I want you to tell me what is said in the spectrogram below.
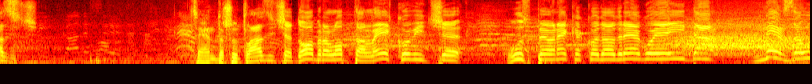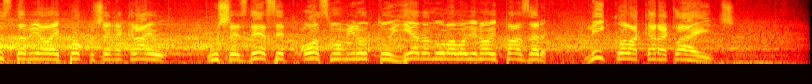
Lazić. Centar šut Lazića, dobra lopta Leković, e, uspeo nekako da odreaguje i da ne zaustavi ovaj pokušaj na kraju u 68. minutu, 1-0 vodi Novi Pazar, Nikola Karaklajić.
